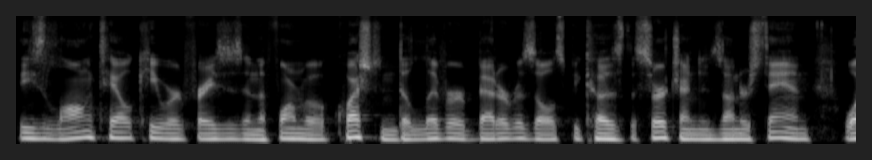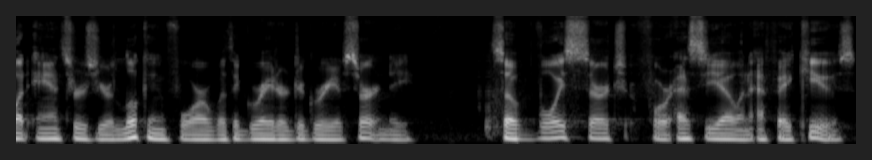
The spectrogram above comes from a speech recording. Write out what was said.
These long tail keyword phrases in the form of a question deliver better results because the search engines understand what answers you're looking for with a greater degree of certainty. So, voice search for SEO and FAQs.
